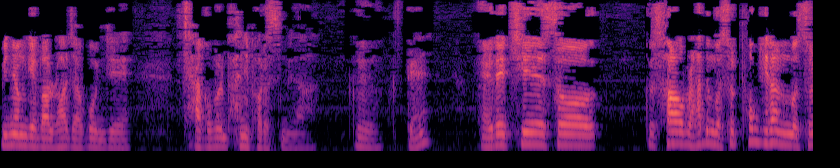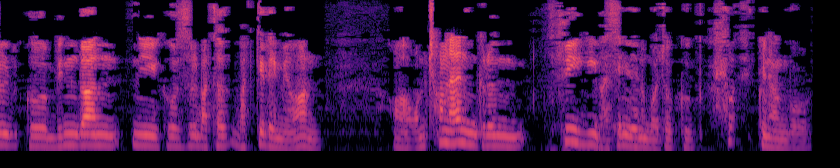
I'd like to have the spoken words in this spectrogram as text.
민영 개발로 하자고 이제 작업을 많이 벌였습니다. 그 그때 LH에서 그 사업을 하던 것을 포기하는 것을 그 민간이 그것을 맡아, 맡게 되면 어, 엄청난 그런 수익이 발생이 되는 거죠. 그 그냥 뭐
